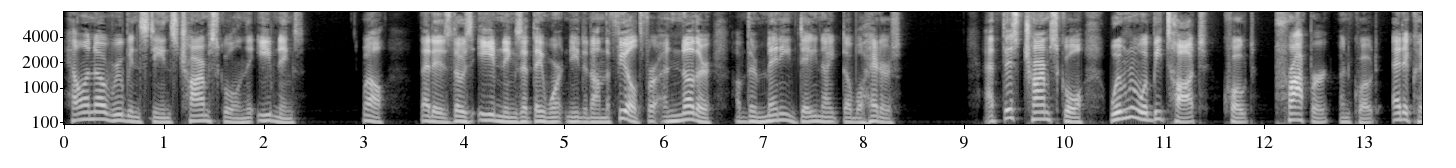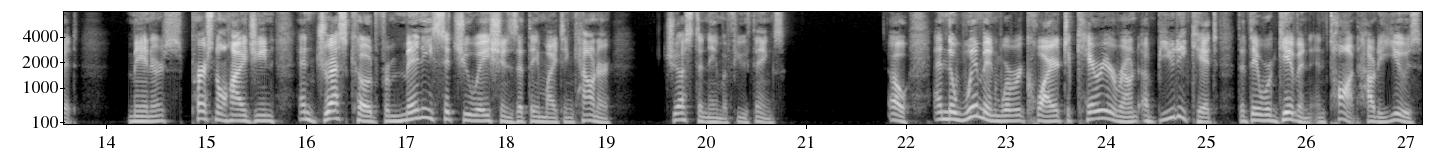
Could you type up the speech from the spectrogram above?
Helena Rubinstein's charm school in the evenings. Well, that is, those evenings that they weren't needed on the field for another of their many day night doubleheaders. At this charm school, women would be taught, quote, proper, unquote, etiquette, manners, personal hygiene, and dress code for many situations that they might encounter, just to name a few things. Oh, and the women were required to carry around a beauty kit that they were given and taught how to use.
